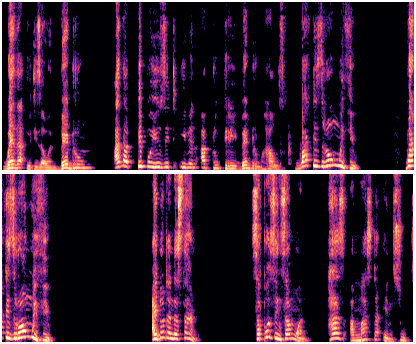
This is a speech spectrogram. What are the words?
whether it is a one bedroom, other people use it even up to three bedroom house. What is wrong with you? What is wrong with you? I don't understand. Supposing someone has a master en suite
